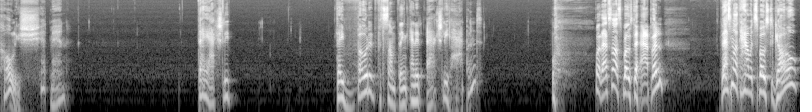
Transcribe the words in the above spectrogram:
Holy shit, man. They actually they voted for something and it actually happened? Well, that's not supposed to happen. That's not how it's supposed to go.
